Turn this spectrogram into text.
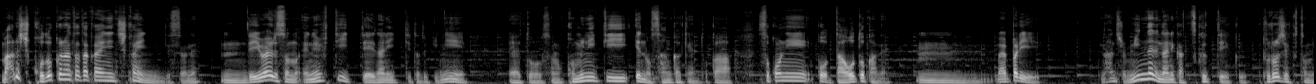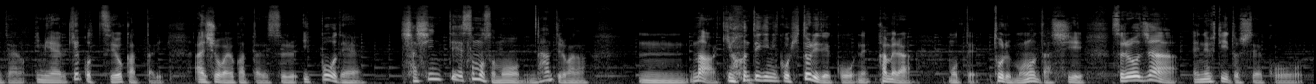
まあ、ある種孤独な戦いに近いんですよね。うん、でいわゆるその NFT って何って言った時に、えーと、そのコミュニティへの参加権とかそこにこう DAO とかねうん、まあ、やっぱり何でしょうみんなで何か作っていくプロジェクトみたいな意味合いが結構強かったり相性が良かったりする。一方で写真ってそもそも何て言うのかなうんまあ基本的にこう一人でこうねカメラ持って撮るものだしそれをじゃあ NFT としてこう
